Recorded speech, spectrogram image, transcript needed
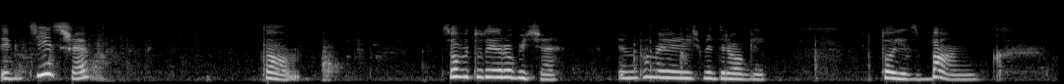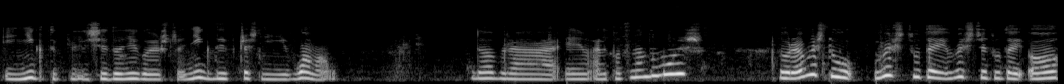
gdzie jest szef? Tom. Co wy tutaj robicie? Em, Pomyliliśmy drogi. To jest bank. I nikt się do niego jeszcze nigdy wcześniej nie włamał. Dobra, em, ale po co nam to mówisz? Dobra, weź tu, weź tutaj, weźcie tutaj o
